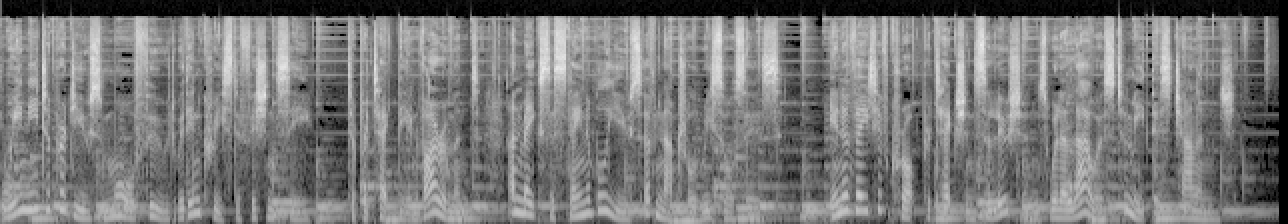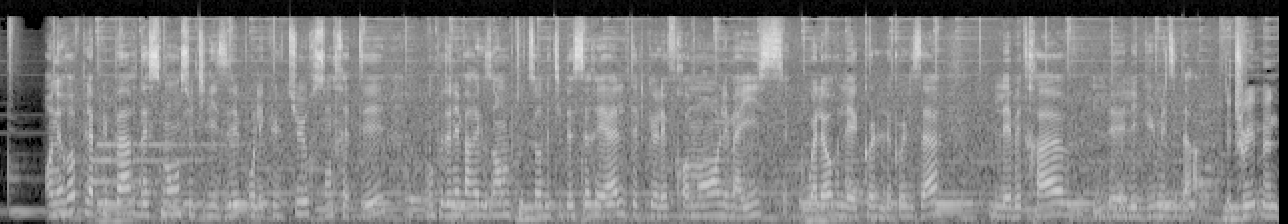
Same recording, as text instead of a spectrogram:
We need to produce more food with increased efficiency to protect the environment and make sustainable use of natural resources. Innovative crop protection solutions will allow us to meet this challenge. En Europe, la plupart des semences utilisées pour les cultures sont traitées. On peut donner par exemple toutes sortes de types de céréales tels que les froment, les maïs ou alors les le colza les betteraves, les légumes, etc. The treatment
